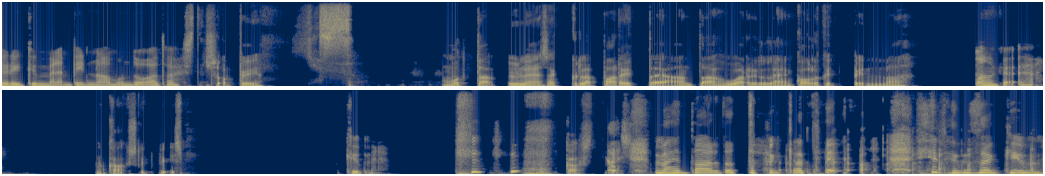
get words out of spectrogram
yli 10 pinnaa mun tuotoista. Sopii. Yes. Mutta yleensä kyllä parittaja antaa huorilleen 30 pinnaa. Mä oon köyhä. 25. 10. 25. Mä en tartu tuon käteen. Ennen kuin se on 10.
